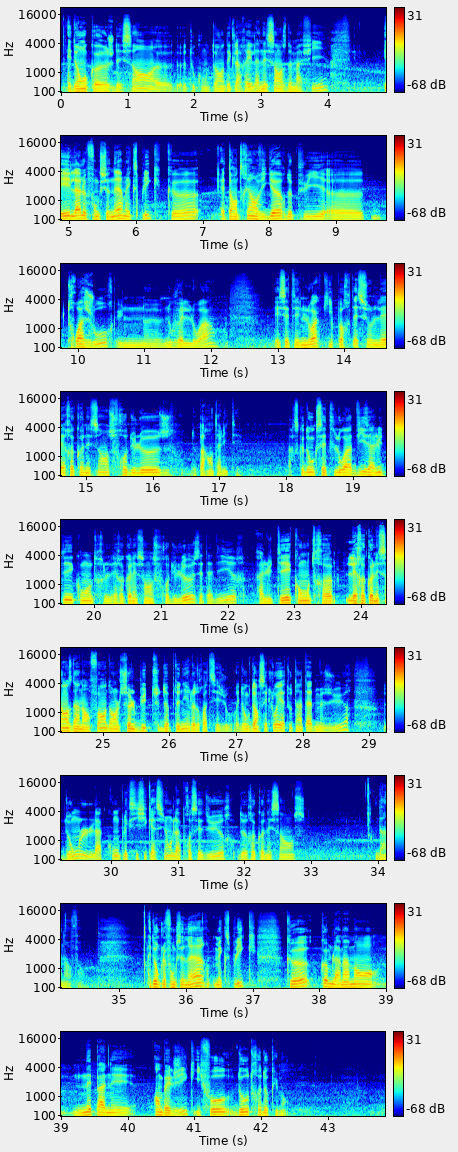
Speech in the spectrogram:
Et donc, euh, je descends, de- tout content, déclarer la naissance de ma fille. Et là, le fonctionnaire m'explique que est entrée en vigueur depuis trois jours une nouvelle loi. Et c'était une loi qui portait sur les reconnaissances frauduleuses de parentalité. Parce que donc cette loi vise à lutter contre les reconnaissances frauduleuses, c'est-à-dire à lutter contre les reconnaissances d'un enfant dans le seul but d'obtenir le droit de séjour. Et donc dans cette loi, il y a tout un tas de mesures, dont la complexification de la procédure de reconnaissance d'un enfant. Et donc le fonctionnaire m'explique que comme la maman n'est pas née en Belgique, il faut d'autres documents.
